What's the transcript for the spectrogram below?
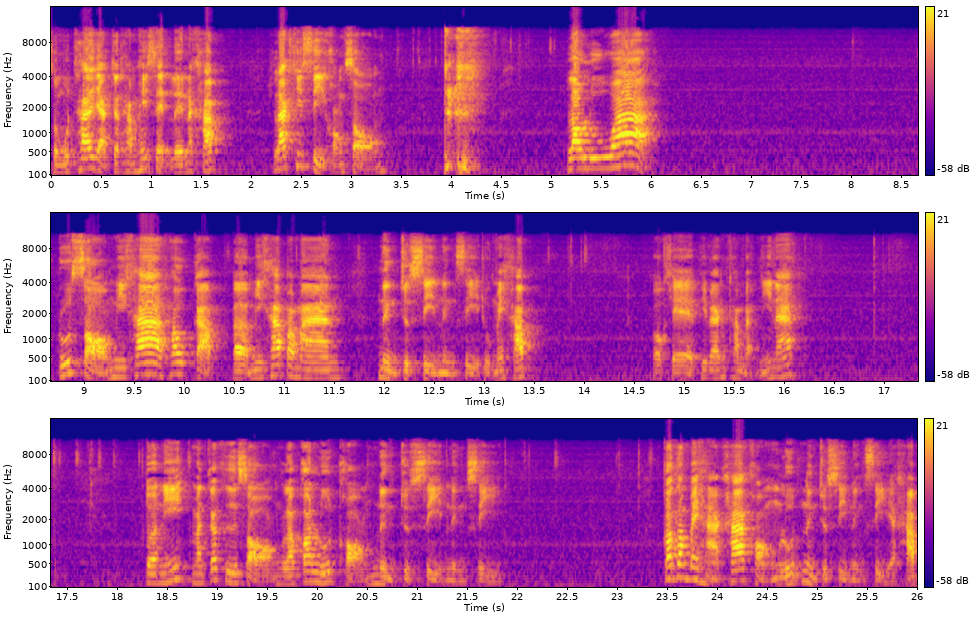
สมมุติถ้าอยากจะทำให้เสร็จเลยนะครับ รากที่ 4 ของ 2 เรารู้ว่ารูทสองมีค่าเท่ากับเอ่อมีค่าประมาณ 1.414 ถูกไหมครับ โอเค พี่แบงค์ทำแบบนี้นะ ตัวนี้มันก็คือ 2 แล้วก็รูทของ 1.414 ก็ต้องไปหาค่าของรูท1.414ครับ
